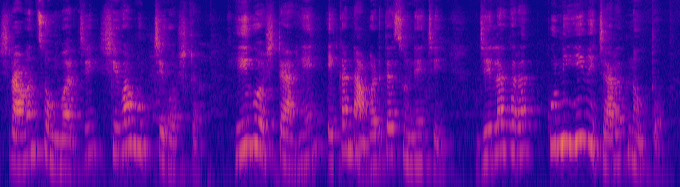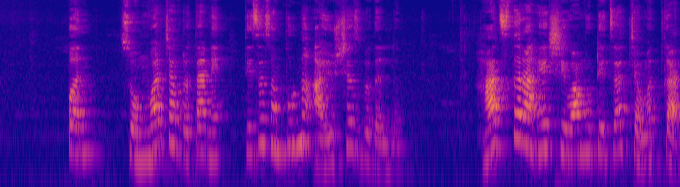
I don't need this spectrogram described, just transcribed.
श्रावण सोमवारची शिवामुखची गोष्ट. ही गोष्ट आहे एका नावडत्या सुनेची जिला घरात कुणीही विचारत नव्हतं. पण सोमवारच्या व्रताने तिचं संपूर्ण आयुष्यच बदललं. हाच तर आहे शिवामुठीचा चमत्कार.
